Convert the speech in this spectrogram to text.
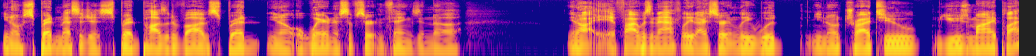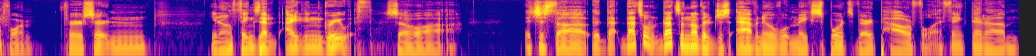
you know, spread messages, spread positive vibes, spread you know awareness of certain things, and uh, you know, if I was an athlete, I certainly would, you know, try to use my platform for certain, you know, things that I didn't agree with. So uh, it's just uh, that, that's what that's another just avenue of what makes sports very powerful. I think that um,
